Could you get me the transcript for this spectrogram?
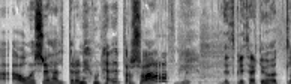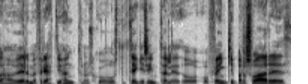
á þessu heldur en hún hefði bara svarað. Við, við þekkjum öll að hafa verið með frétt í höndunum sko, þú veist, að tekið símtalið og, og fengi bara svarið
